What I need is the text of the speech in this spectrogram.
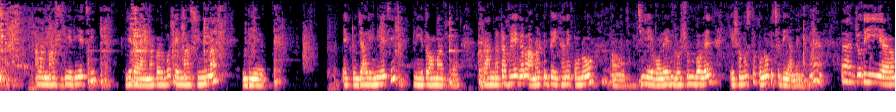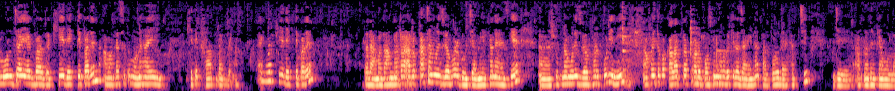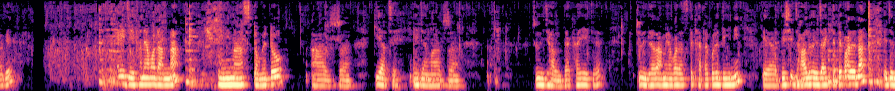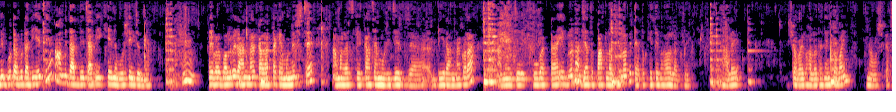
আমার মাছ দিয়ে দিয়েছি। যেটা রান্না করব, সেই মাছ, শিঙি মাছ দিয়ে একটু জ্বালিয়ে নিয়েছি। নিয়ে তো আমার রান্নাটা হয়ে গেল। আমার কিন্তু এখানে কোনো জিরে বলেন, রসুন বলেন এই সমস্ত কোনো কিছু দেওয়া নেই হ্যাঁ? তা যদি মন চাই একবার খেয়ে দেখতে পারেন। আমার কাছে তো মনে হয় খেতে খারাপ লাগবে না। একবার খেয়ে দেখতে পারেন। তাহলে আমার রান্নাটা আরও কাঁচামরিচ ব্যবহার করছি আমি। এখানে আজকে শুকনা মরিচ ব্যবহার করিনি। হয়তো বা কালারটা কারও পছন্দ হবে কিনা জানি না, তারপরও দেখাচ্ছি যে আপনাদের কেমন লাগে। এই যে এখানে আমার রান্না, শিঙি মাছ, টমেটো, আর কি আছে? এই যে আমার চুই ঝাল দেখাই এই যে। চুই ঝাল আমি আবার আজকে ঠাটা করে দিইনি। বেশি ঝাল হয়ে যায়, খেতে পারে না। এই জন্য গোটা গোটা দিয়েছি, আমি দাঁত দিয়ে চাপিয়ে খেয়ে নেব সেই জন্য। হুম, এবার বলবে রান্নার কালারটা কেমন এসছে? আমার আজকে কাঁচা মরিচের দিয়ে রান্না করা। আমি যে খুব একটা, এগুলো না যত পাতলা ঝোল হবে তত খেতে ভালো লাগবে। তাহলে সবাই ভালো থাকেন সবাই। নমস্কার।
